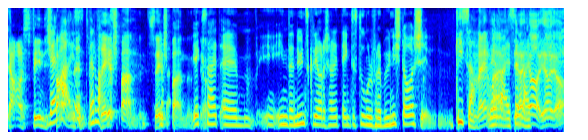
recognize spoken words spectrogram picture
ja, das finde ich wer spannend. Weiss, wer sehr weiß. spannend, sehr spannend. Wie gesagt, ähm, in den 90er Jahren habe ich gedacht, dass du mal auf einer Bühne stehst. Kisa, wer, wer weiß, wer ja, weiß. Ja, ja, ja.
